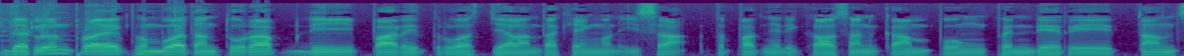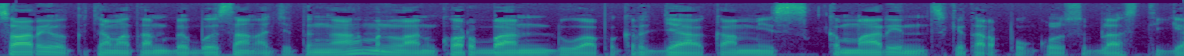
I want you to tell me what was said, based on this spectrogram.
Sudarlun proyek pembuatan turap di parit ruas Jalan Takengon Isa, tepatnya di kawasan Kampung Pendiri Tansaril, Kecamatan Bebesan Aceh Tengah, menelan korban dua pekerja Kamis kemarin sekitar pukul 11.30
